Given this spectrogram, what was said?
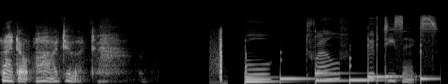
And I don't know how to do it. 4 12 56.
